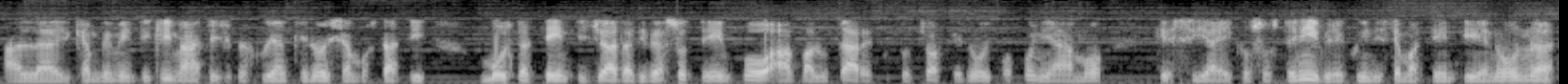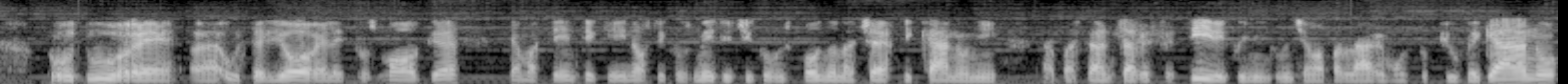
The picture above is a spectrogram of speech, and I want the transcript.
ai cambiamenti climatici, per cui anche noi siamo stati molto attenti già da diverso tempo a valutare tutto ciò che noi proponiamo che sia ecosostenibile, quindi stiamo attenti a non produrre uh, ulteriore elettrosmog, stiamo attenti che i nostri cosmetici corrispondano a certi canoni abbastanza restrittivi, quindi cominciamo a parlare molto più vegano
